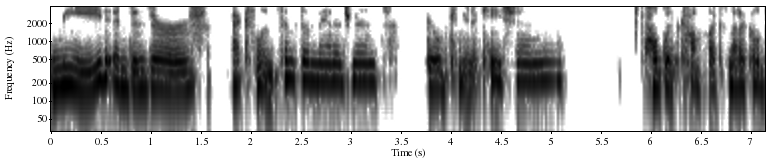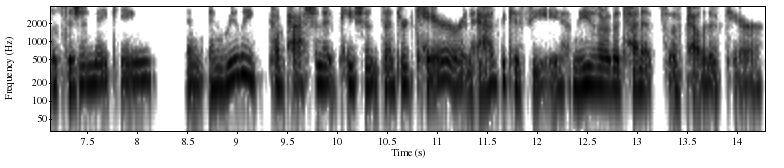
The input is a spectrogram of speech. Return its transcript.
need and deserve excellent symptom management, skilled communication, help with complex medical decision making, and, and really compassionate patient centered care and advocacy. And these are the tenets of palliative care.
